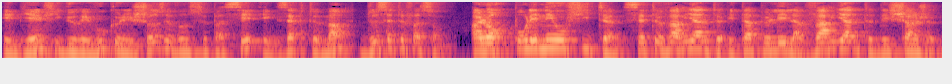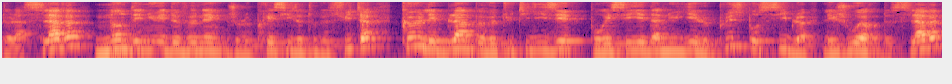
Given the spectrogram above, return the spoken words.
Eh bien, figurez-vous que les choses vont se passer exactement de cette façon. Alors pour les néophytes, cette variante est appelée la variante d'échange de la slave, non dénuée de venin, je le précise tout de suite, que les blancs peuvent utiliser pour essayer d'ennuyer le plus possible les joueurs de slave,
